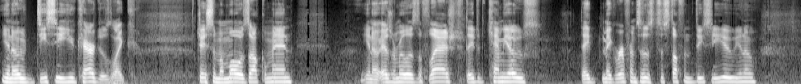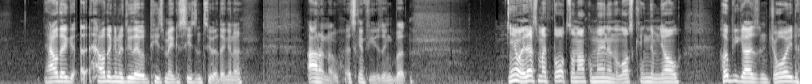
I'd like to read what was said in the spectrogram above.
you know, DCU characters like Jason Momoa's Aquaman, you know, Ezra Miller's The Flash. They did cameos. They make references to stuff in the DCU, you know. How they how are they gonna do that with Peacemaker season two? Are they gonna? I don't know. It's confusing, but anyway, that's my thoughts on Aquaman and the Lost Kingdom, y'all. Hope you guys enjoyed.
